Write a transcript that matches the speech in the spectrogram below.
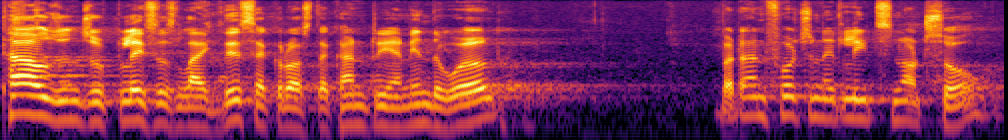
thousands of places like this across the country and in the world, but unfortunately it's not so.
